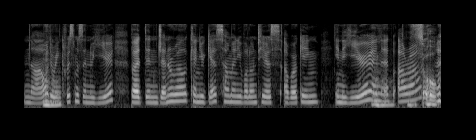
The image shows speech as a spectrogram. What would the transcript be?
now mm-hmm. during Christmas and New Year. But in general, can you guess how many volunteers are working in a year in mm-hmm. at ARA? So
